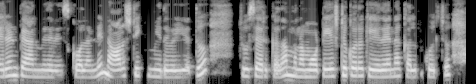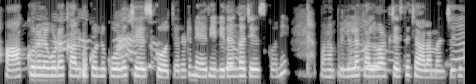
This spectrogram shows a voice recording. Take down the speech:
ఐరన్ ప్యాన్ మీద వేసుకోవాలండి. నాన్ స్టిక్ మీద వేయొద్దు. చూసారు కదా మనము టేస్ట్ కొరకు ఏదైనా కలుపుకోవచ్చు. ఆకుకూరలు కూడా కలుపుకొని కూడా చేసుకోవచ్చు. అంటే నేను ఈ విధంగా చేసుకొని మనం పిల్లలకు అలవాటు చేస్తే చాలా మంచిది.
